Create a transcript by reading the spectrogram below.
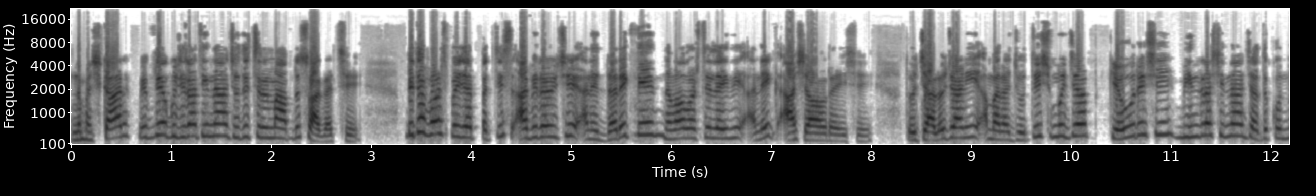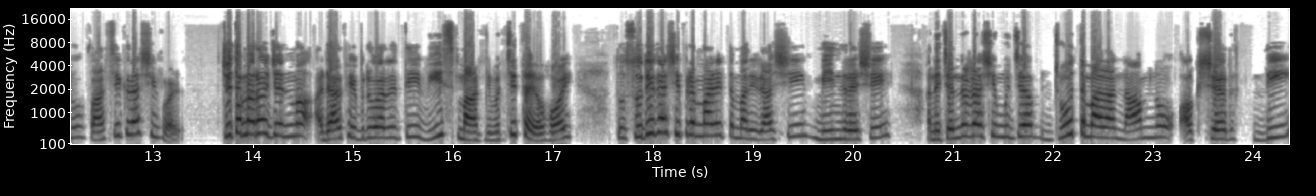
નમસ્કાર વિવ્ય ગુજરાતીના જ્યોતિ ચેનલમાં આપનું સ્વાગત છે. બીજો વર્ષ બે હજાર પચીસ આવી રહ્યું છે અને દરેકને નવા વર્ષે લઈને અનેક આશાઓ રહે છે. તો ચાલો જાણીએ અમારા જ્યોતિષ મુજબ કેવું રહેશે મીન રાશિના જાતકોનું વાર્ષિક રાશિફળ? જો તમારો જન્મ અઢાર ફેબ્રુઆરીથી વીસ માર્ચની વચ્ચે થયો હોય, તો સૂર્ય રાશિ પ્રમાણે તમારી રાશિ મીન રહેશે. અને ચંદ્ર રાશિ મુજબ જો તમારા નામનો અક્ષર દી,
